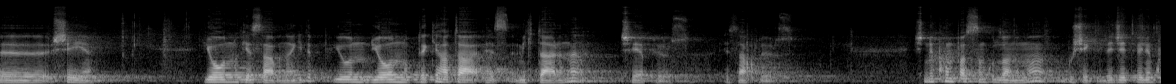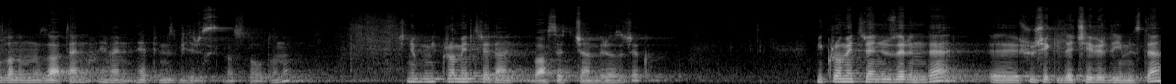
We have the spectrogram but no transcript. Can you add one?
e, şeyi yoğunluk hesabına gidip yoğun, yoğunluktaki hata miktarını şey yapıyoruz, hesaplıyoruz. Şimdi kumpasın kullanımı bu şekilde. Cetvelin kullanımını zaten hemen hepimiz biliriz nasıl olduğunu. Şimdi bu mikrometreden bahsedeceğim birazcık. Mikrometrenin üzerinde e, şu şekilde çevirdiğimizde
